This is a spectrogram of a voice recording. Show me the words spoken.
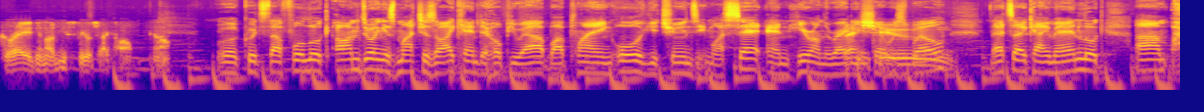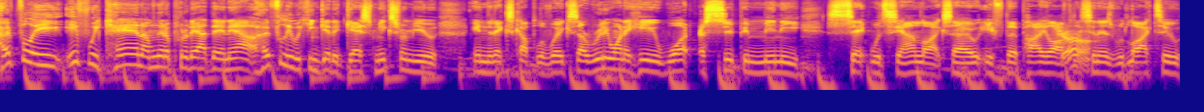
great, you know, this feels like home, you know. Well, good stuff. Well, look, I'm doing as much as I can to help you out by playing all of your tunes in my set and here on the radio Thank show as well. That's okay, man. Look, um, hopefully, if we can, I'm going to put it out there now. Hopefully, we can get a guest mix from you in the next couple of weeks. I really want to hear what a Supermini set would sound like. So, if the Party Life Sure. listeners would like to,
